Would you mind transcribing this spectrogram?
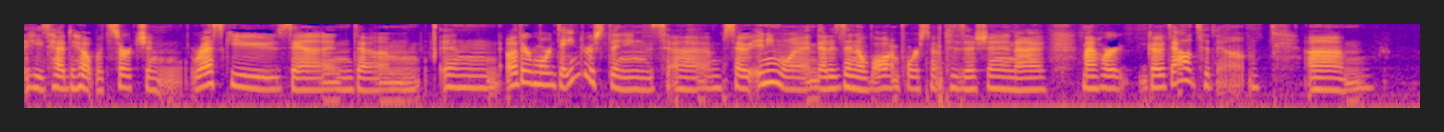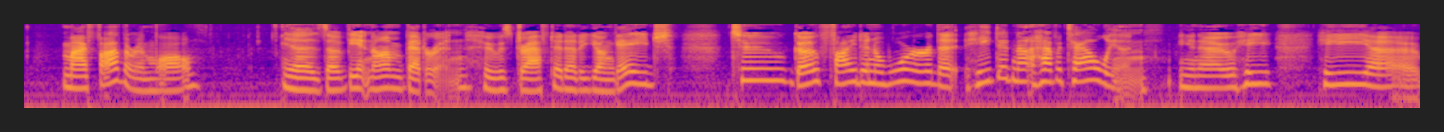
he's had to help with search and rescues and um, and other more dangerous things. Um, so anyone that is in a law enforcement position, I my heart goes out to them. Um, my father-in-law is a Vietnam veteran who was drafted at a young age to go fight in a war that he did not have a towel in. You know, he he uh,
